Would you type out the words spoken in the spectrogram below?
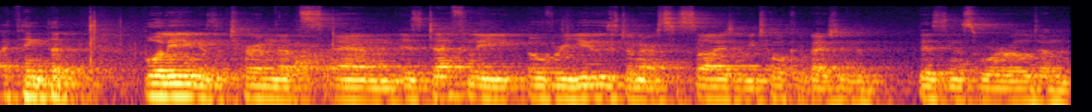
I think that bullying is a term that um, is definitely overused in our society. We talk about it in the business world and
